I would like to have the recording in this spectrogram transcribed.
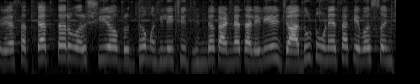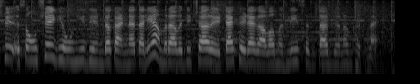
तर या सत्याहत्तर वर्षीय वृद्ध महिलेची धिंड काढण्यात आलेली आहे. जादू टोण्याचा केवळ संशय संशय घेऊन ही धिंड काढण्यात आली अमरावतीच्या रेट्याखेड्या गावामधली संतापजनक घटना आहे.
